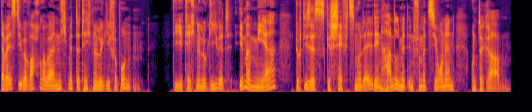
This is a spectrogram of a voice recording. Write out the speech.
Dabei ist die Überwachung aber nicht mit der Technologie verbunden. Die Technologie wird immer mehr durch dieses Geschäftsmodell, den Handel mit Informationen, untergraben.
